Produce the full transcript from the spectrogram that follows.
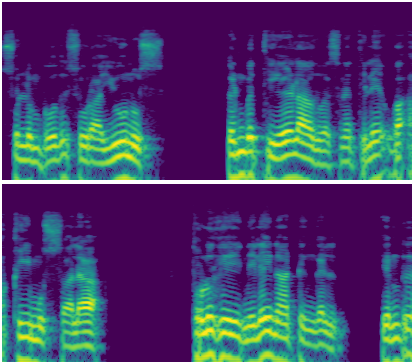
சொல்லும்போது சூரா யூனுஸ் எண்பத்தி ஏழாவது வசனத்திலே வ அகீமுசலா தொழுகையை நிலைநாட்டுங்கள் என்று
